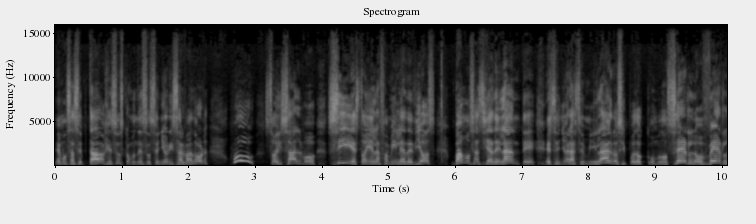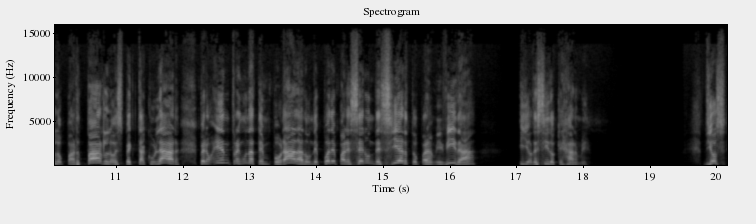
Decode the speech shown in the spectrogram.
Hemos aceptado a Jesús como nuestro Señor y Salvador. ¡Uh! Soy salvo, sí, estoy en la familia de Dios. Vamos hacia adelante. El Señor hace milagros y puedo conocerlo, verlo, parparlo, espectacular. Pero entro en una temporada donde puede parecer un desierto para mi vida y yo decido quejarme. Dios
